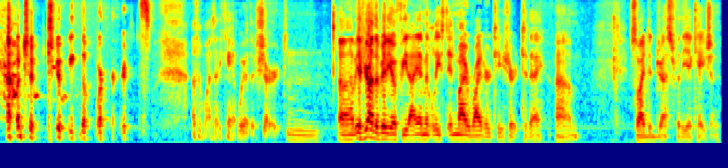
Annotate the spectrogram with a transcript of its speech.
now to doing the words. Otherwise, I can't wear the shirt. Um, if you're on the video feed, I am at least in my writer T-shirt today, um, so I did dress for the occasion.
